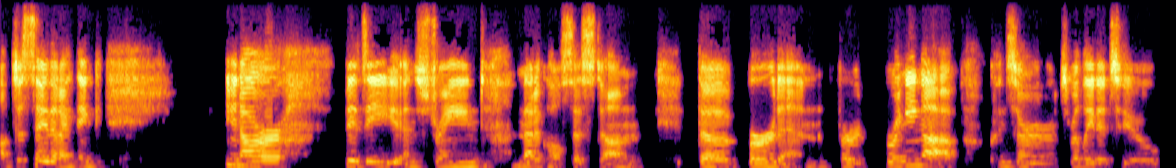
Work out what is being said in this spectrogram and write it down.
I'll just say that I think in our busy and strained medical system, the burden for bringing up concerns related to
